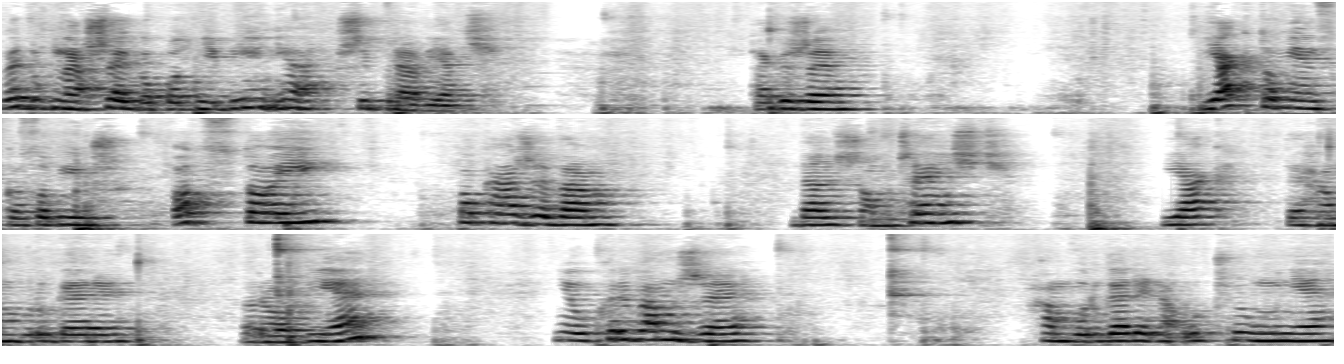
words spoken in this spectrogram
według naszego podniebienia przyprawiać. Także jak to mięsko sobie już odstoi, pokażę Wam dalszą część, jak te hamburgery robię. Nie ukrywam, że hamburgery nauczył mnie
